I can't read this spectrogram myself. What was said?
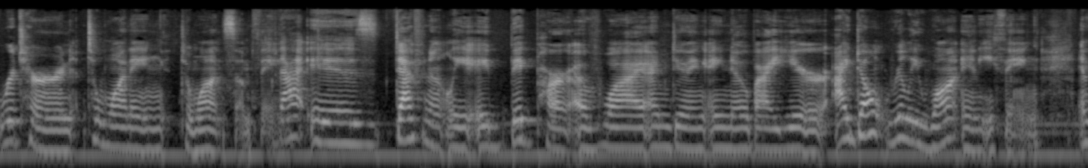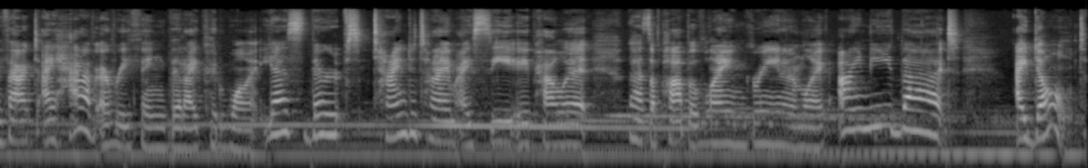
return to wanting to want something. That is definitely a big part of why I'm doing a no buy year. I don't really want anything. In fact, I have everything that I could want. Yes, there's time to time I see a palette that has a pop of lime green and I'm like, I need that. I don't.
